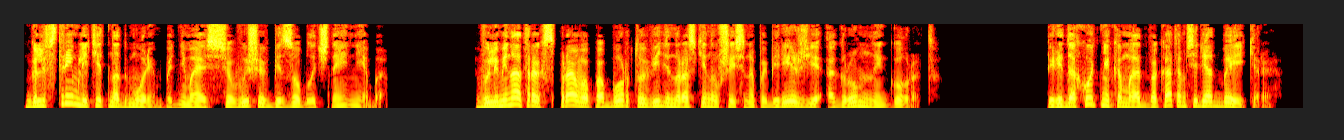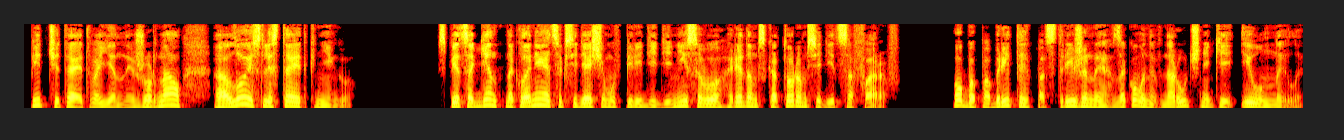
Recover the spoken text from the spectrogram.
Гольфстрим летит над морем, поднимаясь все выше в безоблачное небо. В иллюминаторах справа по борту виден раскинувшийся на побережье огромный город. Перед охотником и адвокатом сидят бейкеры. Пит читает военный журнал, а Лоис листает книгу. Спецагент наклоняется к сидящему впереди Денисову, рядом с которым сидит Сафаров. Оба побриты, подстрижены, закованы в наручники и унылы.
